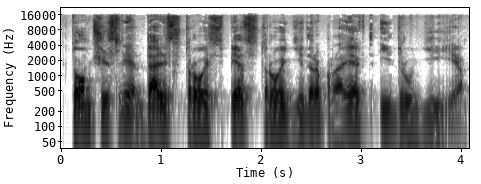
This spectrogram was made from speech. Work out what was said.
в том числе Дальстрой, Спецстрой, Гидропроект и другие.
